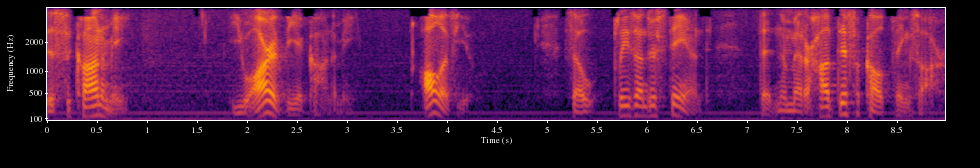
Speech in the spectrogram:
this economy. You are the economy, all of you. So please understand, that no matter how difficult things are,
